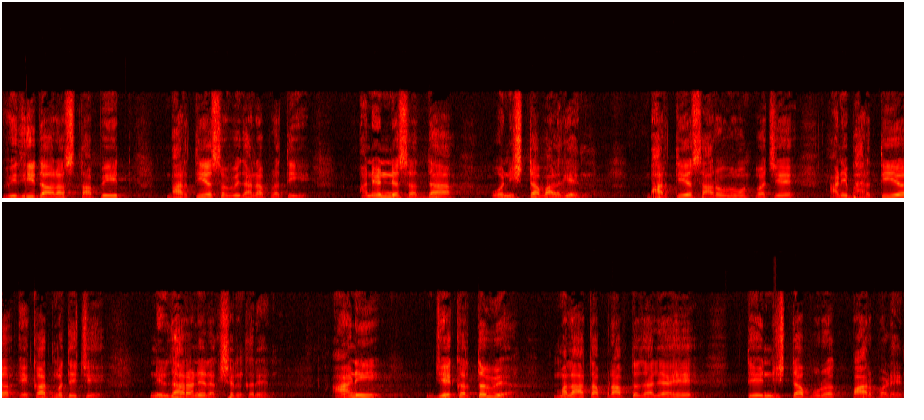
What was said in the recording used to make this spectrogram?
विधीद्वारा स्थापित भारतीय संविधानाप्रती अनन्य श्रद्धा व निष्ठा बाळगेन. भारतीय सार्वभौमत्वाचे आणि भारतीय एकात्मतेचे निर्धाराने रक्षण करेन. आणि जे कर्तव्य मला आता प्राप्त झाले आहे ते निष्ठापूर्वक पार पडेन.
